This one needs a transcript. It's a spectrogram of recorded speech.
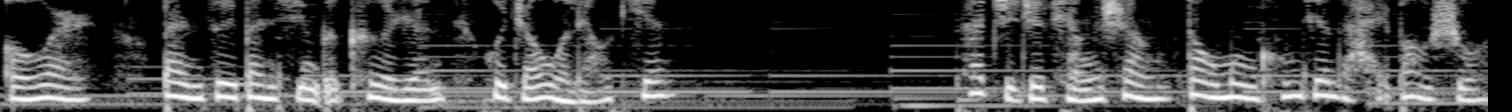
偶尔半醉半醒的客人会找我聊天。他指着墙上《盗梦空间》的海报说：“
